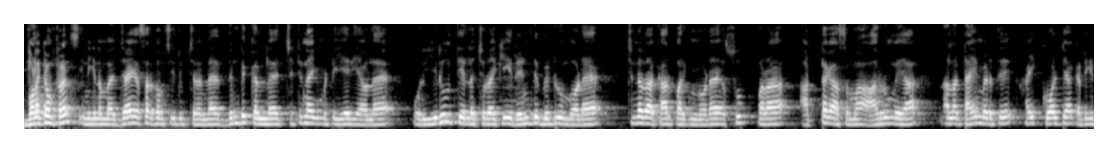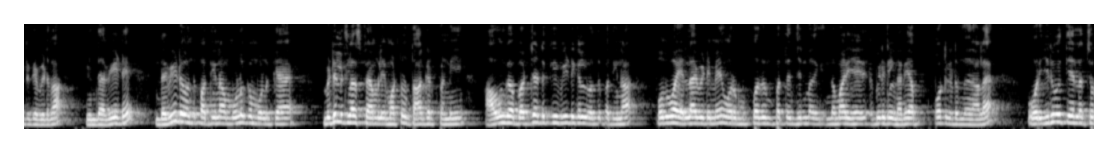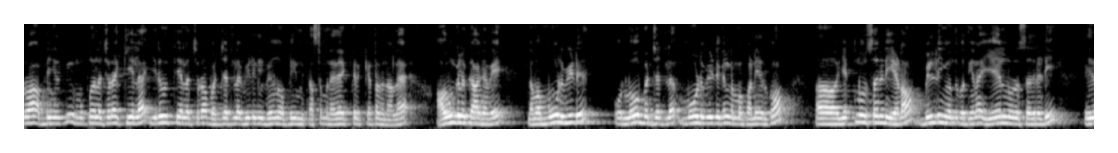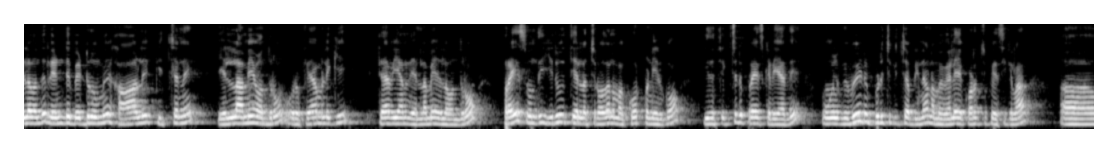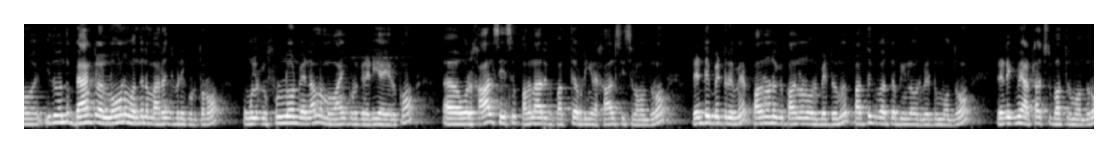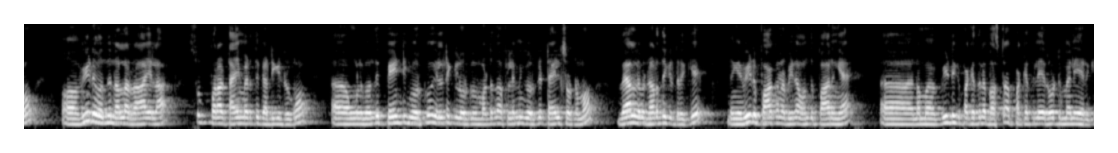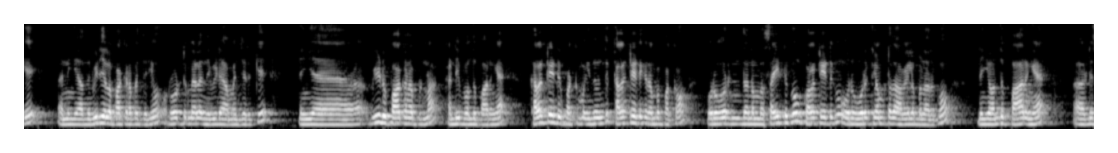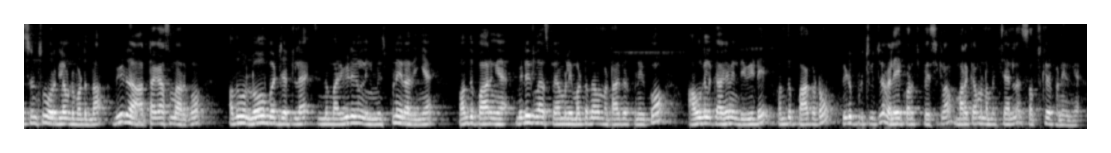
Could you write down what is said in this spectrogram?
வணக்கம் ஃப்ரெண்ட்ஸ் இன்றைக்கி நம்ம ஜேஎஸ்ஆர் கம்ஸ் யூடியூப் சேனலில் திண்டுக்கல்லில் செட்டிநாயக்கம்பட்டி ஏரியாவில் ஒரு இருபத்தி ஏழு லட்ச ரூபாய்க்கு ரெண்டு பெட்ரூமோட சின்னதாக கார் பார்க்கிங்கோட சூப்பராக அட்டகாசமாக அருமையாக நல்லா டைம் எடுத்து ஹை குவாலிட்டியாக கட்டிக்கிட்டு இருக்க வீடு தான் இந்த வீடு. இந்த வீடு வந்து பார்த்திங்கன்னா முழுக்க முழுக்க மிடில் கிளாஸ் ஃபேமிலியை மட்டும் டார்கெட் பண்ணி அவங்க பட்ஜெட்டுக்கு வீடுகள் வந்து பார்த்திங்கன்னா பொதுவாக எல்லா வீடுமே ஒரு முப்பது முப்பத்தஞ்சுன்னு இந்த மாதிரி வீடுகள் நிறையா போட்டுக்கிட்டு இருந்ததுனால ஒரு இருபத்தி ஏழு லட்ச ரூபா அப்படிங்கிறதுக்கு முப்பது லட்ச ரூபா கீழே இருபத்தி ஏழு லட்ச ரூபா பட்ஜெட்டில் வீடுகள் வேணும் அப்படின்னு கஸ்டமர் நிறைய பேர் கேட்டதுனால அவங்களுக்காகவே நம்ம மூணு வீடு ஒரு லோ பட்ஜெட்டில் மூணு வீடுகள் நம்ம பண்ணியிருக்கோம். எட்நூறு சதுரடி இடம். பில்டிங் வந்து பார்த்திங்கன்னா ஏழ்நூறு சதுரடி. இதில் வந்து ரெண்டு பெட்ரூமு ஹாலு கிச்சனு எல்லாமே வந்துடும் ஒரு ஃபேமிலிக்கு தேவையானது எல்லாமே இதில் வந்துடும் ப்ரைஸ் வந்து இருபத்தி ஏழு லட்ச ரூபா தான் நம்ம கோட் பண்ணியிருக்கோம். இது ஃபிக்ஸ்டு ப்ரைஸ் கிடையாது. உங்களுக்கு வீடு பிடிச்சிக்கிச்சு அப்படின்னா நம்ம விலையை குறைச்சி பேசிக்கலாம். இது வந்து பேங்க்கில் லோனு வந்து நம்ம அரேஞ்ச் பண்ணி கொடுத்துறோம். உங்களுக்கு ஃபுல் லோன் வேணாலும் நம்ம வாங்கி கொடுக்க ரெடியாக இருக்கோம் ஒரு ஹால் சைஸு பதினாறுக்கு பத்து அப்படிங்கிற ஹால் சைஸில் வந்துடும் ரெண்டு பெட்ரூமு பதினொன்றுக்கு பதினொன்று ஒரு பெட்ரூமு பத்துக்கு பத்து அப்படிங்கிற ஒரு பெட்ரூம் வந்துடும் ரெண்டுக்குமே அட்டாச்சு பாத்ரூம் வந்துடும் வீடு வந்து நல்லா ராயலாக சூப்பராக டைம் எடுத்து கட்டிக்கிட்டு இருக்கோம். உங்களுக்கு வந்து பெயிண்டிங் ஒர்க்கும் எலக்ட்ரிக்கல் ஒர்க்கு மட்டும்தான் ஃப்ளமிங் ஒர்க்கு டைல்ஸ் ஒட்டணும். வேலை நடந்துக்கிட்டு இருக்குது நீங்கள் வீடு பார்க்கணும் அப்படின்னா வந்து பாருங்கள் நம்ம வீட்டுக்கு பக்கத்தில் பஸ் ஸ்டாப் பக்கத்துலேயே ரோட்டு மேலேயே இருக்குது நீங்கள் அந்த வீடியோவில் பார்க்குறப்ப தெரியும். ரோட்டு மேலே இந்த வீடு அமைஞ்சிருக்கு. நீங்கள் வீடு பார்க்கணும் அப்படின்னா கண்டிப்பாக வந்து பாருங்கள் கலெக்டரேட்டுக்கு பக்கம் இது வந்து கலெக்டரேட்டுக்கு ரொம்ப பக்கம். ஒரு ஒரு இந்த நம்ம சைட்டுக்கும் கலெக்டரேட்டுக்கும் ஒரு ஒரு கிலோமீட்டர் தான் அவைலபிளாக இருக்கும். நீங்கள் வந்து பாருங்கள் டிஸ்டன்ஸும் ஒரு கிலோமீட்டர் மட்டும்தான். வீடு அட்டகாசமாக இருக்கும். அதுவும் லோ பட்ஜெட்டில் இந்த மாதிரி வீடுகள் நீங்கள் மிஸ் பண்ணிடாதீங்க வந்து பாருங்கள் மிடில் கிளாஸ் ஃபேமிலி மட்டும்தான் நம்ம டார்கெட் பண்ணியிருக்கோம். அவங்களுக்காகவே இந்த வீடு வந்து பார்க்கட்டும். வீடு பிடிச்சிக்கிச்சுன்னா விலையை குறைச்சி பேசிக்கலாம். மறக்காமல் நம்ம சேனலை சப்ஸ்கிரைப் பண்ணிடுங்க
